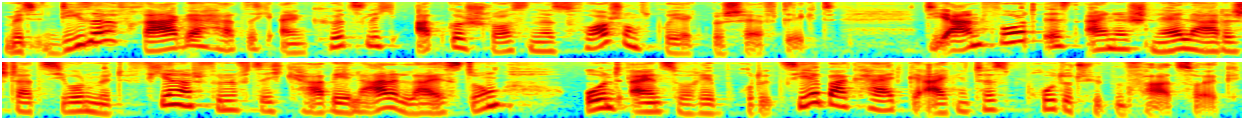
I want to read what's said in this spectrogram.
Mit dieser Frage hat sich ein kürzlich abgeschlossenes Forschungsprojekt beschäftigt. Die Antwort ist eine Schnellladestation mit 450 kW Ladeleistung und ein zur Reproduzierbarkeit geeignetes Prototypenfahrzeug.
